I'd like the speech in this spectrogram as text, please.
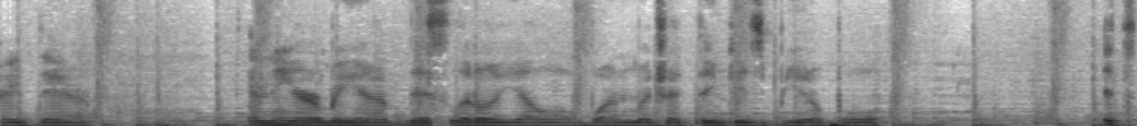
right there. And here we have this little yellow one, which I think is beautiful. It's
